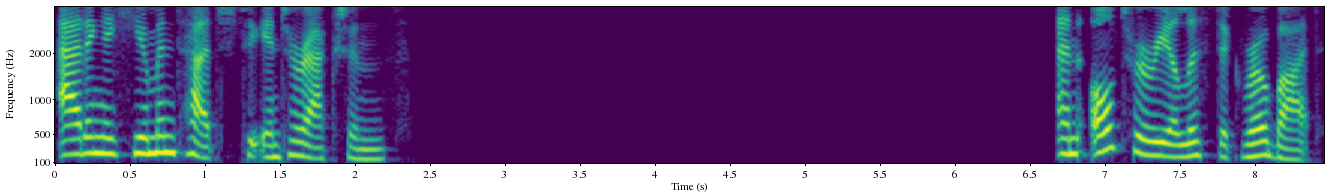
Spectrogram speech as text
adding a human touch to interactions. An ultra-realistic robot,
